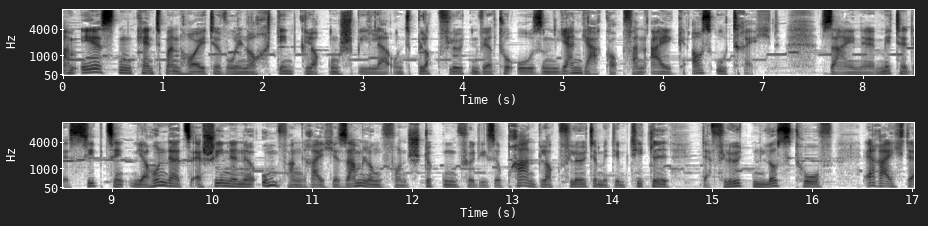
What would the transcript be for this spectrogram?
Am ehesten kennt man heute wohl noch den Glockenspieler und Blockflötenvirtuosen Jan Jakob van Eyck aus Utrecht. Seine Mitte des 17. Jahrhunderts erschienene umfangreiche Sammlung von Stücken für die Sopranblockflöte mit dem Titel Der Flötenlusthof erreichte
